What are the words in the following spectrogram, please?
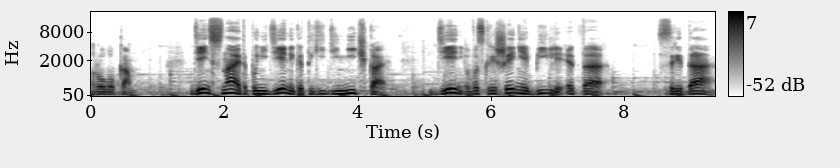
Ролокам. День сна это понедельник, это единичка. День воскрешения Билли это среда.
